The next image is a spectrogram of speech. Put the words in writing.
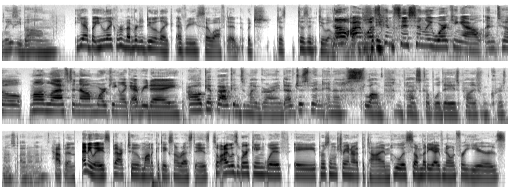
lazy bum. Yeah, but you like remember to do it like every so often, which just doesn't do a No, I was consistently working out until mom left, and now I'm working like every day. I'll get back into my grind. I've just been in a slump in the past couple of days, probably from Christmas. I don't know. happen. Anyways, back to Monica takes no rest days. So I was working with a personal trainer at the time who was somebody I've known for years,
